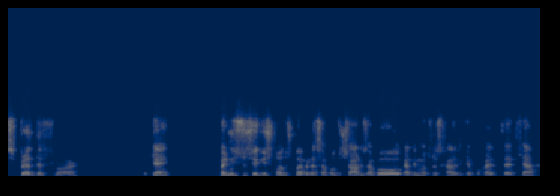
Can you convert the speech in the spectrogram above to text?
spread the floor, okay. Παίρνεις τους ίδιους πόντους που έπαιρνες από τους άλλους, από κάτι Μόντρες Χάλε και από κάτι τέτοια,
